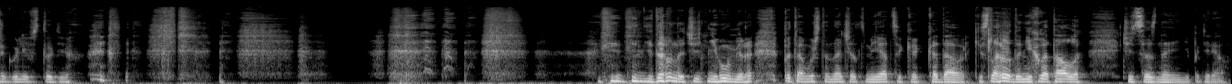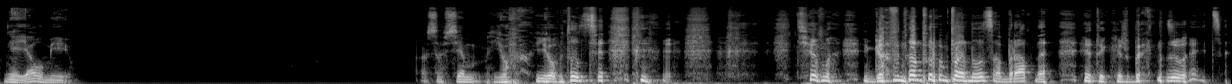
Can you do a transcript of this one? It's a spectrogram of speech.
Жигули в студию. Недавно чуть не умер, потому что начал смеяться как кадавр. Кислорода не хватало, чуть сознание не потерял. Не, я умею. Совсем ёб, ёбнулся. Тема говна про понос обратно. Это кэшбэк называется.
